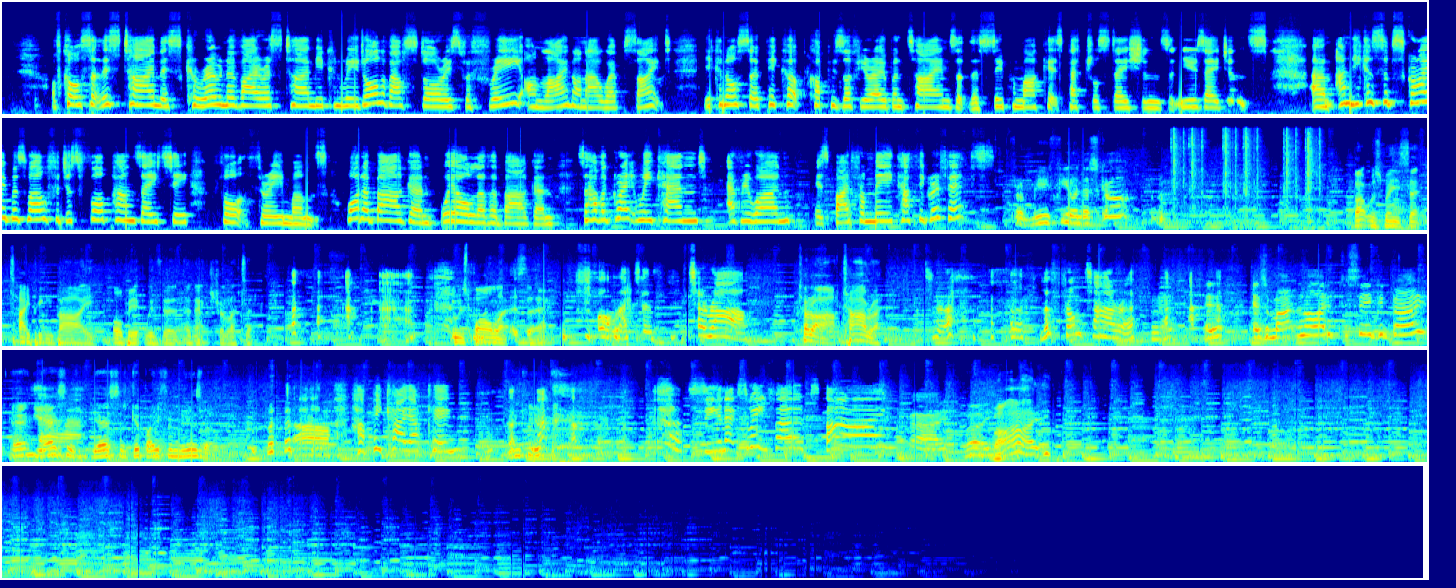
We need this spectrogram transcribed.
Of course, at this time, this coronavirus time, you can read all of our stories for free online on our website. You can also pick up copies of your Oban Times at the supermarkets, petrol stations, at newsagents. Um, and you can subscribe as well for just £4.80 for three months. What a bargain! We all love a bargain. So have a great weekend, everyone. It's bye from me, Kathie Griffiths. From me, Fiona Scott. That was me set, typing by, albeit with a, an extra letter. It was four letters there. Four letters. Tara. Tara. Ta-ra, Tara. Ta-ra. love from Tara. Is, is Martin allowed to say goodbye? Uh, Yes, Yeah. yes, there's goodbye from me as well. Oh, happy kayaking. Thank you. See you next week, folks. Bye. Bye. Bye. Bye.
